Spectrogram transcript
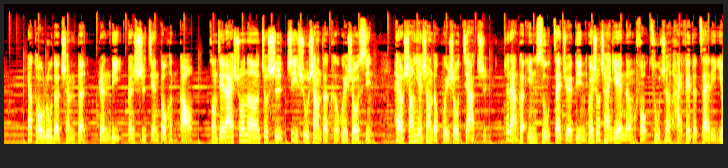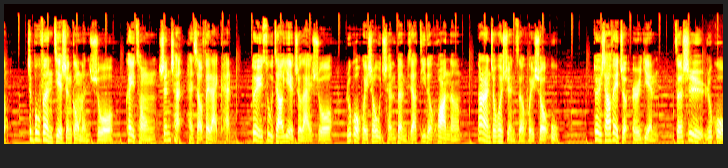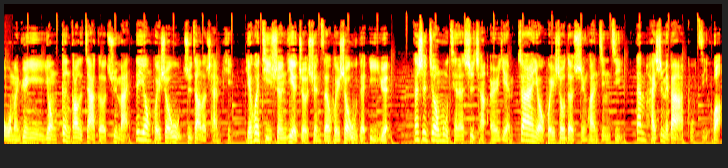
要投入的成本。人力跟时间都很高。总结来说呢，就是技术上的可回收性，还有商业上的回收价值这两个因素，在决定回收产业能否促成海废的再利用。这部分借生跟我们说，可以从生产和消费来看。对于塑胶业者来说，如果回收物成本比较低的话呢，当然就会选择回收物。对于消费者而言，则是，如果我们愿意用更高的价格去买利用回收物制造的产品，也会提升业者选择回收物的意愿。但是就目前的市场而言，虽然有回收的循环经济，但还是没办法普及化，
